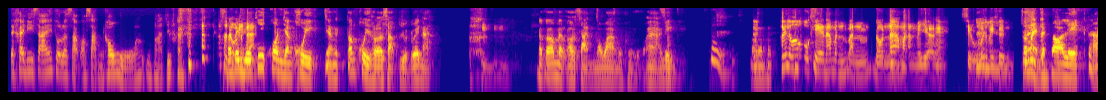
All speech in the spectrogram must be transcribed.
แต่ใครดีไซน์ให้โทรศัพท์เอาสันเข้าหูวะอุบาทที่พันสมันกเป็นดียุคนะที่คนยังคุยยังต้องคุยโทรศัพท์อยู่ด้วยนะอืมอืมแล้วก็แบบเอาสั่นมาวางบนหู อ่าเด็ก เฮ้ยเราว่าโอเคนะ มันมันโดนหน้ามันไม่เยอะไง สิวก็จะไม่ขึ้นสมัยมันจอเล็กนะ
